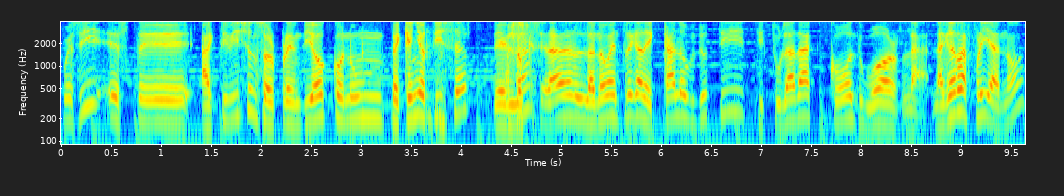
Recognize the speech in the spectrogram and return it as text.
Pues sí, este Activision sorprendió con un pequeño teaser de lo que será la nueva entrega de Call of Duty titulada Cold War, la, la Guerra Fría, ¿no?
